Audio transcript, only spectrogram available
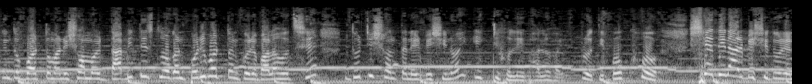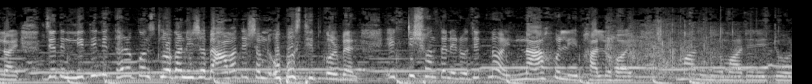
কিন্তু বর্তমানে সময়ের দাবিতে স্লোগান পরিবর্তন করে বলা হচ্ছে, দুটি সন্তানের বেশি নয়, একটি হলেই ভালো হয়। প্রতিপক্ষ সেদিন আর বেশি দূরে নয়। যেদিন নীতি নির্ধারকগণ স্লোগান হিসাবে আমাদের সামনে উপস্থিত করবেন, একটি সন্তানের অধিক নয়, না হলে ভালো হয়। মাননীয় মডারেটর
